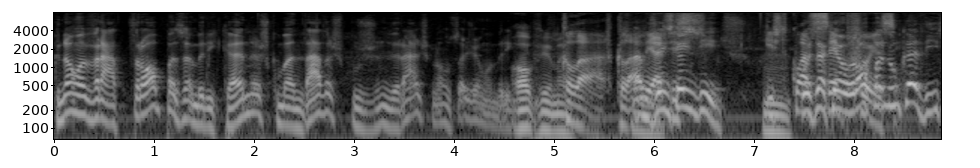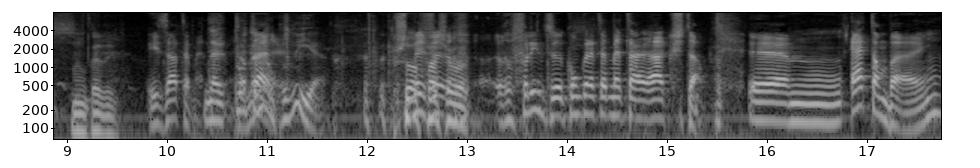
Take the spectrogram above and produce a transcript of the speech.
que não haverá tropas americanas comandadas por generais que não sejam americanos. Obviamente. Claro, claro. Estamos Aliás, entendidos. Isto, isto quase Coisa que a Europa assim. nunca disse. Nunca disse. Exatamente. Não, Portanto, não podia. Professor, Mas, faz favor. Eh, referindo concretamente à, à questão, ehm, é também,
